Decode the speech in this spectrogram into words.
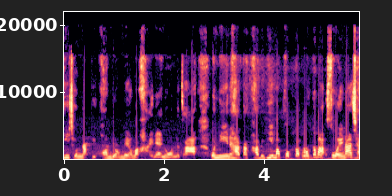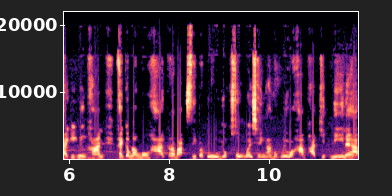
ที่ชนหนักพลิกความย้อมแมวมาขายแน่นอนนะจ๊ะวันนี้นะคะ ตักพาพี่ๆ มาพบกับรถกระบะสวยน่าใช้อีกหนึ่งคันใครกำลังำลังมองหากระบะสี่ประตูยกสูงไว้ใช้งานบอกเลยว่าห้ามพลาดคลิปนี้นะคะ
